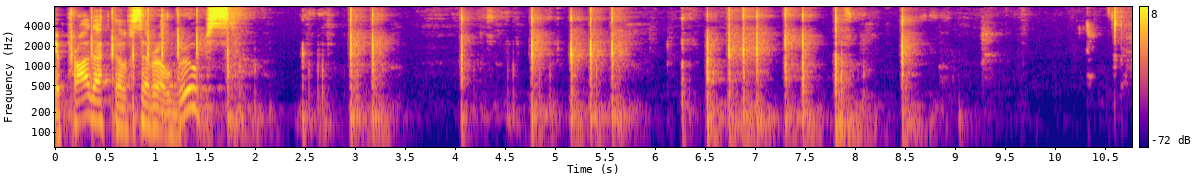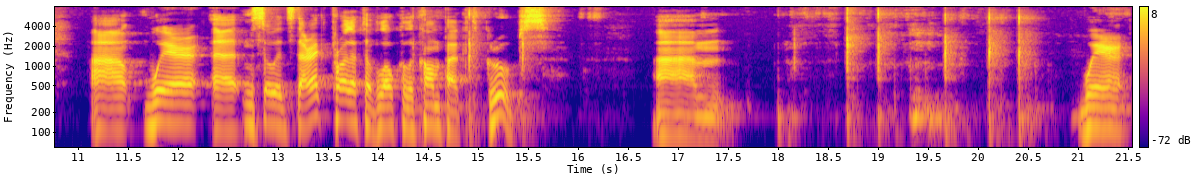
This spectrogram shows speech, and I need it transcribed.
a product of several groups. Uh, where, uh, so it's direct product of locally compact groups. Um, where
